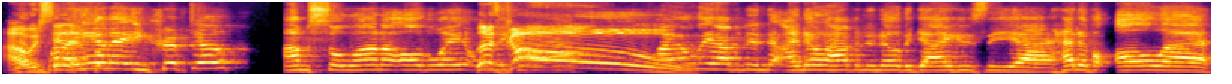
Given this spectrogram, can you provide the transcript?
I always say I that. am in crypto. I'm Solana all the way. Let's Only I- I only happen to I know happen to know the guy who's the uh, head of all uh,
